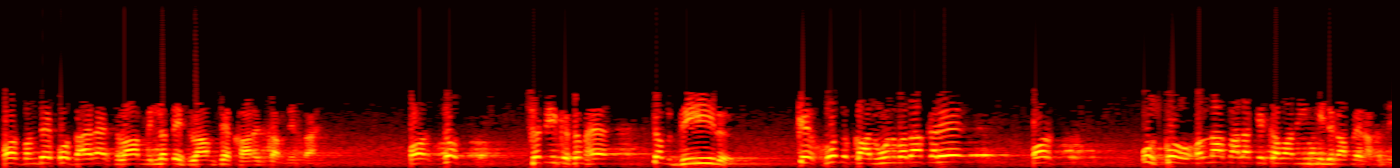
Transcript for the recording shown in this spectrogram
اور بندے کو دائرہ اسلام، ملت اسلام سے خارج کر دیتا ہے۔ اور چھٹی قسم ہے، تبدیل۔ کہ خود قانون ودا کرے اور اس کو اللہ تعالی کے قوانین کی جگہ پہ رکھ دے۔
